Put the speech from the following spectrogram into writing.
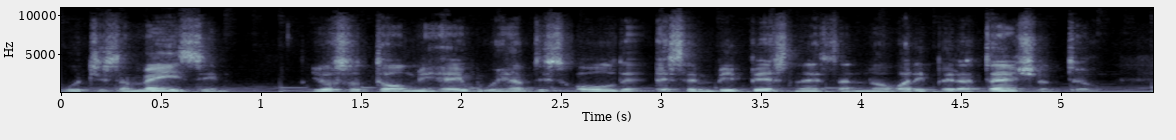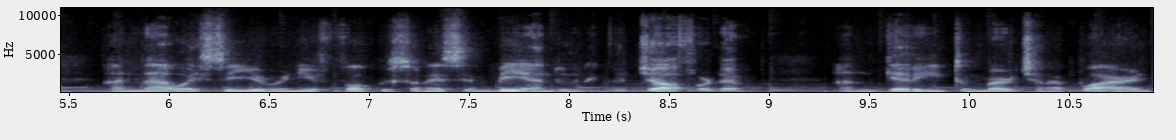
which is amazing. You also told me, hey, we have this old SMB business that nobody paid attention to. And now I see your renewed focus on SMB and doing a good job for them and getting into merchant acquiring.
